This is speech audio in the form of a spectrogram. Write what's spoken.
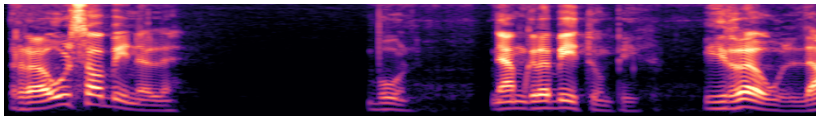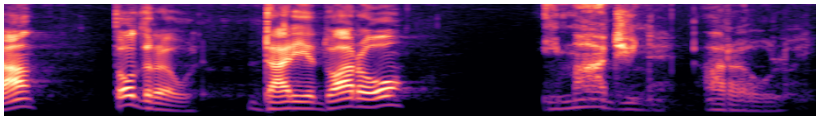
Răul sau binele? Bun, ne-am grăbit un pic. E răul, da? Tot răul. Dar e doar o imagine a răului.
